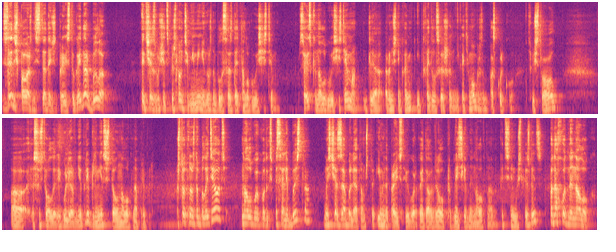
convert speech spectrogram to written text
Следующей по важности задачи правительства Гайдар было, это сейчас звучит смешно, но тем не менее нужно было создать налоговую систему. Советская налоговая система для рыночной экономики не подходила совершенно никаким образом, поскольку существовал, э, существовало регулирование прибыли, не существовал налог на прибыль. Что-то нужно было делать. Налоговый кодекс писали быстро. Мы сейчас забыли о том, что именно правительство Егора Кайдала ввело прогрессивный налог на имущества физлиц. Подоходный налог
